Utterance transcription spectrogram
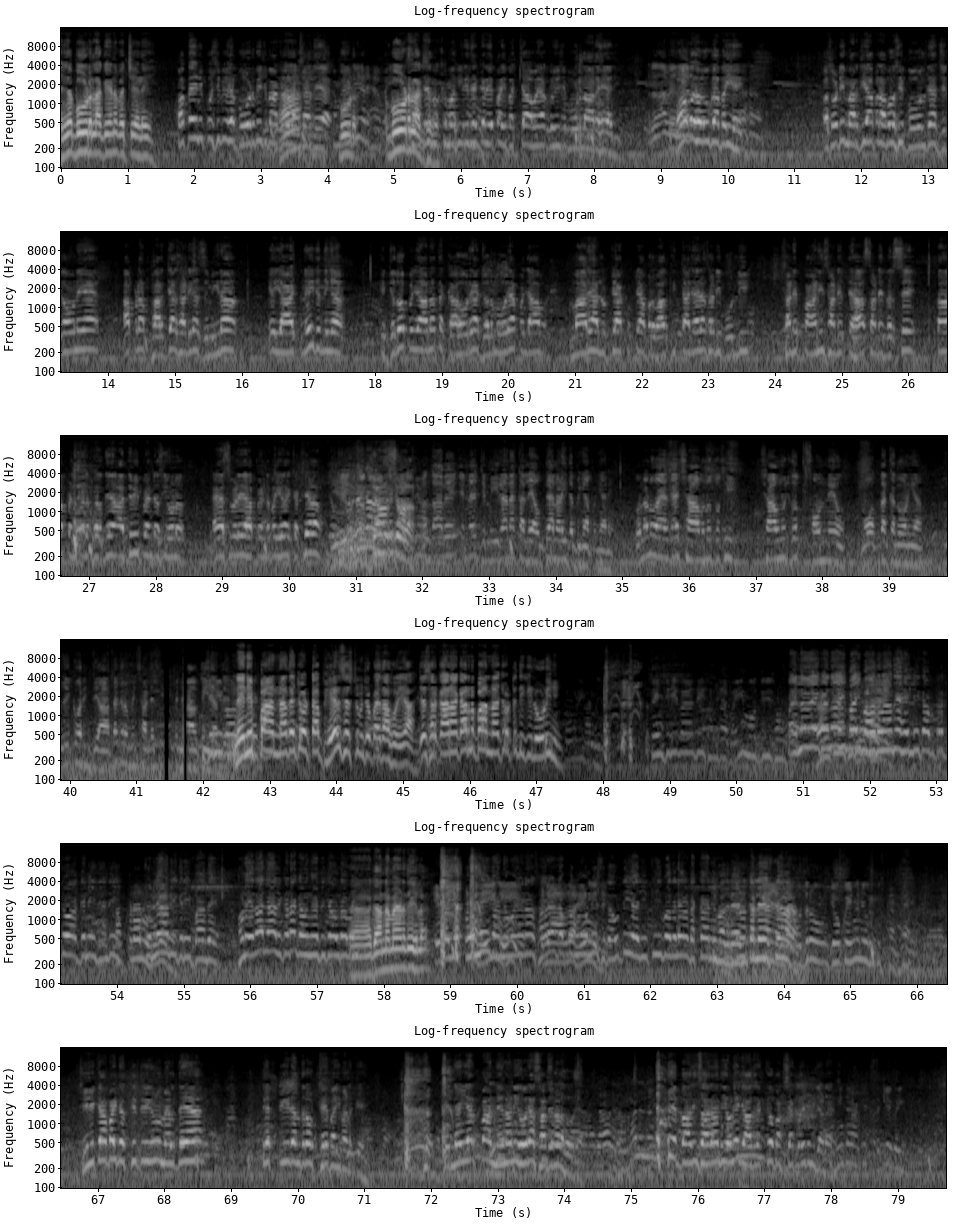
ਇਹਦਾ ਬੋਰਡ ਲੱਗ ਜਾਣ ਬੱਚੇ ਵਾਲੇ। ਪਤਾ ਹੀ ਨਹੀਂ ਕੁਝ ਵੀ ਹੋਇਆ ਬੋਰਡ ਵੀ ਜਵਾਕ ਦੇ ਲੱਗ ਸਕਦੇ ਆ। ਬੋਰਡ ਬੋਰਡ ਲੱਗ ਸਾਡੇ ਮੁੱਖ ਮੰਤਰੀ ਦੇ ਘਰੇ ਭਾਈ ਬੱਚਾ ਹੋਇਆ ਕੋਈ ਜੀ ਬੋਰਡ ਲਾ ਰਹੇ ਆ ਜੀ। ਬਹੁਤ ਕੁਝ ਹੋਊਗਾ ਬਈ ਇਹ। ਪਰ ਤੁਹਾਡੀ ਮਰਜ਼ੀ ਆ ਭਰਾਵੋ ਅਸੀਂ ਬੋਲਦੇ ਆ ਜਗਾਉਨੇ ਆ। ਆਪਣਾ ਫਰਜ਼ ਆ ਸਾਡੀਆਂ ਜ਼ਮੀਰਾਂ ਇਹ ਇਜਾਜ਼ਤ ਨਹੀਂ ਦਿੰਦੀਆਂ ਕਿ ਜਦੋਂ ਪੰਜਾਬ ਨਾਲ ਧੱਕਾ ਹੋ ਰਿਹਾ ਜ਼ੁਲਮ ਹੋ ਰਿਹਾ ਪੰਜਾਬ ਮਾਰਿਆ ਲੁੱਟਿਆ ਕੁੱਟਿਆ ਬਰਬਾਦ ਕੀਤਾ ਜਾ ਰਿਹਾ ਸਾਡੀ ਬੋਲੀ ਸਾਡੇ ਪਾਣੀ ਸਾਡੇ ਇਤਿਹਾਸ ਸਾਡੇ ਵਿਰਸੇ ਤਾਂ ਪਿੰਡ ਪਿੰਡ ਫਿਰਦੇ ਆ। ਅੱਜ ਵੀ ਪਿੰਡ ਅਸੀਂ ਹੁਣ ਇਸ ਵੇਲੇ ਆ ਪਿੰਡ ਬਈ ਇਹਦਾ ਚੱਠੇ ਵਾਲਾ। ਜੌਨ ਸਿੰਘ ਵਾਲਾ। ਬੰਦਾ ਵੇ ਇਹਨੇ ਜ਼ਮੀਰਾਂ ਨਾਲ ਕੱਲੇ ਅਹੁਦਿਆਂ ਨਾਲ ਹੀ ਦੱਬੀਆਂ ਪਈਆਂ ਨੇ। ਉਹਨਾਂ ਨੂੰ ਐਂ ਕਹੇ ਸ਼ਾਮ ਨੂੰ ਤੁਸੀਂ ਸ਼ਾਮ ਨੂੰ ਜਦੋਂ ਸੌਂਦੇ ਹੋ ਮੌਤ ਤੱਕ ਕਦੋਂ ਆਉਣੀਆਂ? ਤੁਸੀਂ ਇੱਕ ਵਾਰੀ ਯਾਦ ਤਾਂ ਕਰੋ ਵੀ ਸਾਡੇ ਪੰਜਾਬ ਦੀ ਜਾਂਦੇ ਨਹੀਂ ਨਹੀਂ ਭਾਨਾ ਤੇ ਝੋਟਾ ਫੇਰ ਸਿਸਟਮ 'ਚੋਂ ਪੈਦਾ ਹੋਏ ਆ। ਜੇ ਸਰਕਾਰਾਂ ਕਰਨ ਭਾਨਾ ਝੋਟੇ ਦੀ ਕੀ ਲੋੜ ਹੀ ਨਹੀਂ। ਕੇਜਰੀਵਾਲ ਦੀ ਸੁਣਦਾ ਬਾਈ ਮੋਦੀ ਦੀ ਸੁਣਦਾ। ਪਹਿਲਾਂ ਇਹ ਕਹਿੰਦਾ ਸੀ ਬਾਈ ਬਾਦਲਾਂ ਦੇ ਹੈਲੀਕਾਪਟਰ ਚੋਂ ਅੱਗ ਨਹੀਂ ਦਿੰਦੀ ਚੁੱਲ੍ਹਿਆਂ ਦੀ ਗਰੀਬਾਂ ਦੇ। ਹੁਣ ਇਹਦਾ ਜਹਾਜ਼ ਕਿਹੜਾ ਗਲੀਆਂ 'ਚ ਚੱਲਦਾ ਬਾਈ? ਗਨਮੈਨ ਦੇਖ ਲੈ। ਇਹ ਬਾਈ ਆਪਣਾ ਨਹੀਂ ਗੰਨਮੈਨ ਸਾਰੇ ਟੱਬਰ ਨੂੰ ਨਹੀਂ। ਸਿਕਿਉਰਿਟੀ ਆ ਜੀ ਕੀ ਬਦਲਿਆ ਡੱਕਾ ਨਹੀਂ ਬਦਲਿਆ ਜੀ ਕੱਲੇ ਇਸ਼ਤਿਹਾਰ ਉਧਰੋਂ ਜੋ ਕਹਿੰਦੇ ਨੇ ਉਹ ਕੁਝ ਕਰਦਾ ਹੈ। ਠੀਕ ਆ ਬਾਈ 29 ਤਰੀਕ ਨੂੰ ਮਿਲਦੇ ਆ ਤੇ ਪੀੜ ਅੰਦਰ ਉੱਠੇ ਬਾਈ ਬਣ ਕੇ। ਕਿ ਨਹੀਂ ਯਾਰ ਭਾਨੇ ਨਾਲ ਨਹੀਂ ਹੋ ਰਿਹਾ, ਸਾਡੇ ਨਾਲ ਹੋ ਰਿਹਾ। ਇਹ ਬਾਰੀ ਸਾਰਿਆਂ ਦੀ ਉਹਨੇ ਯਾਦ ਰੱਖਿਓ ਬਖਸ਼ਾ ਕੋਈ ਵੀ ਨਹੀਂ ਜਾਣਾ।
